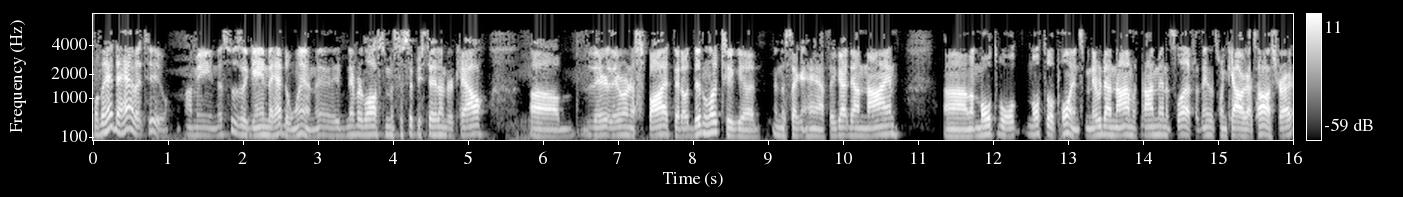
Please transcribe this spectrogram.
Well, they had to have it too. I mean, this was a game they had to win. They'd never lost to Mississippi State under Cal. Um, they they were in a spot that didn't look too good in the second half. They got down nine, um, multiple multiple points. I mean, they were down nine with nine minutes left. I think that's when Cal got tossed, right?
